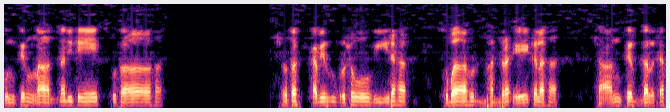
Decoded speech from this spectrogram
कुन्तिर्नाग्नजिते स्तुताः श्रुतः कविर्वृषो वीरः सुबाहुर्भद्र एकलः शान्तिर्दर्शः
